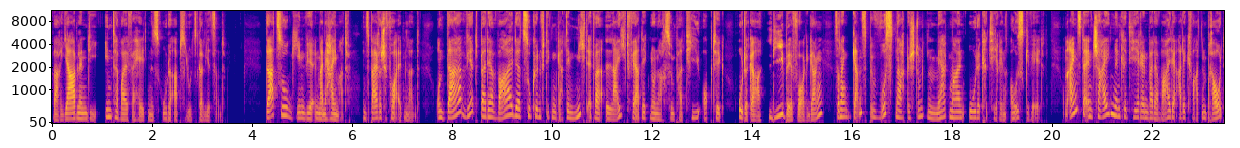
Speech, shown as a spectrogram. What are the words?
Variablen, die Intervallverhältnis oder absolut skaliert sind. Dazu gehen wir in meine Heimat, ins bayerische Voralpenland. Und da wird bei der Wahl der zukünftigen Gattin nicht etwa leichtfertig nur nach Sympathie, Optik oder gar Liebe vorgegangen, sondern ganz bewusst nach bestimmten Merkmalen oder Kriterien ausgewählt. Und eins der entscheidenden Kriterien bei der Wahl der adäquaten Braut,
